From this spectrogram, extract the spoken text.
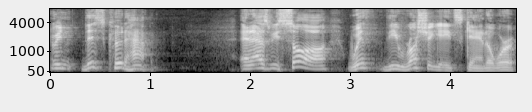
I mean, this could happen. And as we saw with the Russiagate scandal, where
